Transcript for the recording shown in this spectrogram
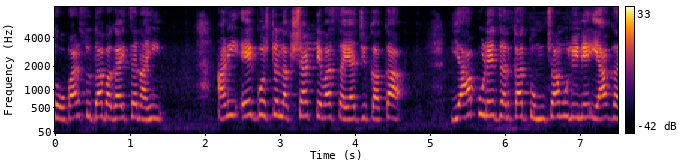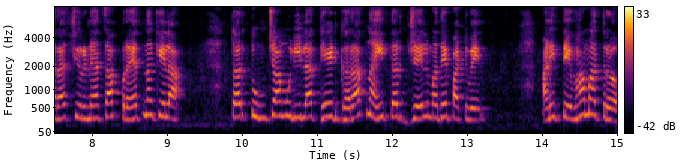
थोबाडसुद्धा बघायचं नाही. आणि एक गोष्ट लक्षात ठेवा सयाजी काका. यापुढे जर का तुमच्या मुलीने या घरात शिरण्याचा प्रयत्न केला तर तुमच्या मुलीला थेट घरात नाही तर जेलमध्ये पाठवेन. आणि तेव्हा मात्र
